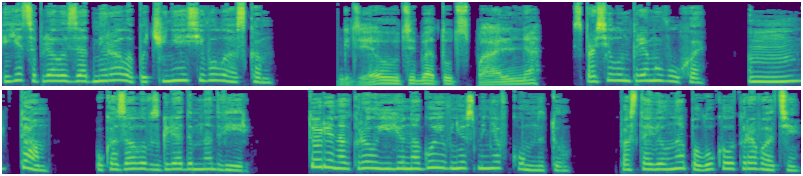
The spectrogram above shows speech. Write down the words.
и я цеплялась за адмирала, подчиняясь его ласкам. «Где у тебя тут спальня?» — спросил он прямо в ухо. «Ммм, там», — указала взглядом на дверь. Ториан открыл ее ногой и внес меня в комнату. Поставил на пол около кровати.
